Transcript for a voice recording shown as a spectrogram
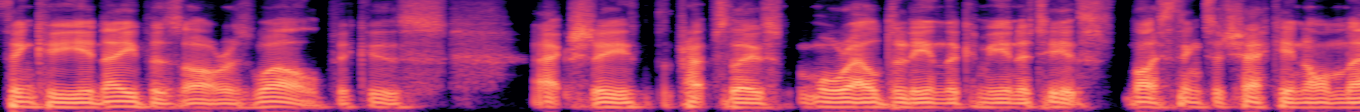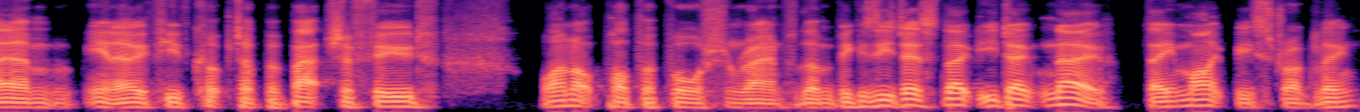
think who your neighbours are as well, because actually perhaps those more elderly in the community, it's nice thing to check in on them. You know, if you've cooked up a batch of food. Why not pop a portion round for them? Because you just don't, you don't know. They might be struggling.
